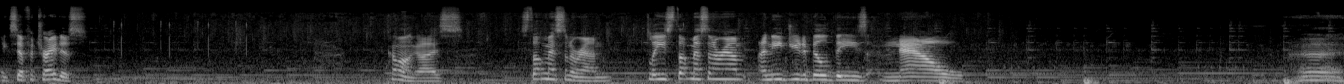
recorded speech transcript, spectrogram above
except for traders. Come on guys, stop messing around. Please stop messing around. I need you to build these now.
